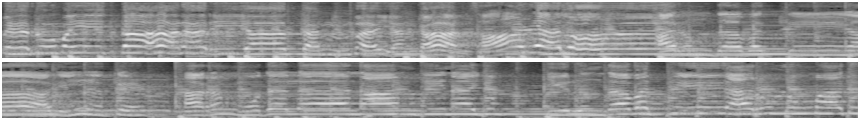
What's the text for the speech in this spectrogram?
பெருமை தான் அறியா தன்மயங்கால் சாழலோ. அருந்தவர்க்கே ஆறில் கேள் அறம் முதல நான்கினையும் இருந்தவற்று அருளும் அது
